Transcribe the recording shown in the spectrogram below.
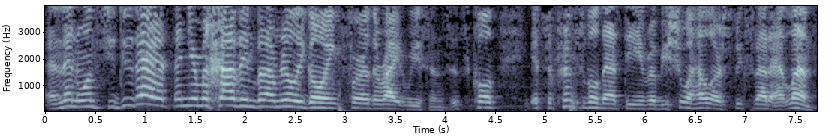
And then once you do that, then you're mechavin, but I'm really going for the right reasons. It's called, it's a principle that the Rabbi Shua Heller speaks about at length.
